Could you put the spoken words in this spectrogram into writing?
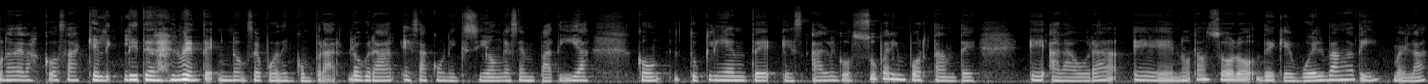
una de las cosas que literalmente no se pueden comprar. Lograr esa conexión, esa empatía con tu cliente es algo súper importante. Eh, a la hora eh, no tan solo de que vuelvan a ti, ¿verdad?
